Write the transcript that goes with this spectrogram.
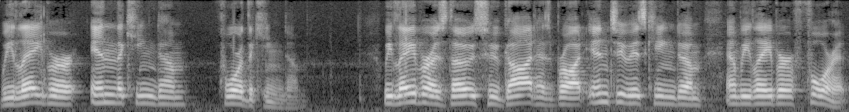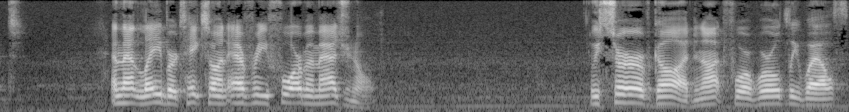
We labor in the kingdom for the kingdom. We labor as those who God has brought into his kingdom, and we labor for it. And that labor takes on every form imaginable. We serve God not for worldly wealth,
